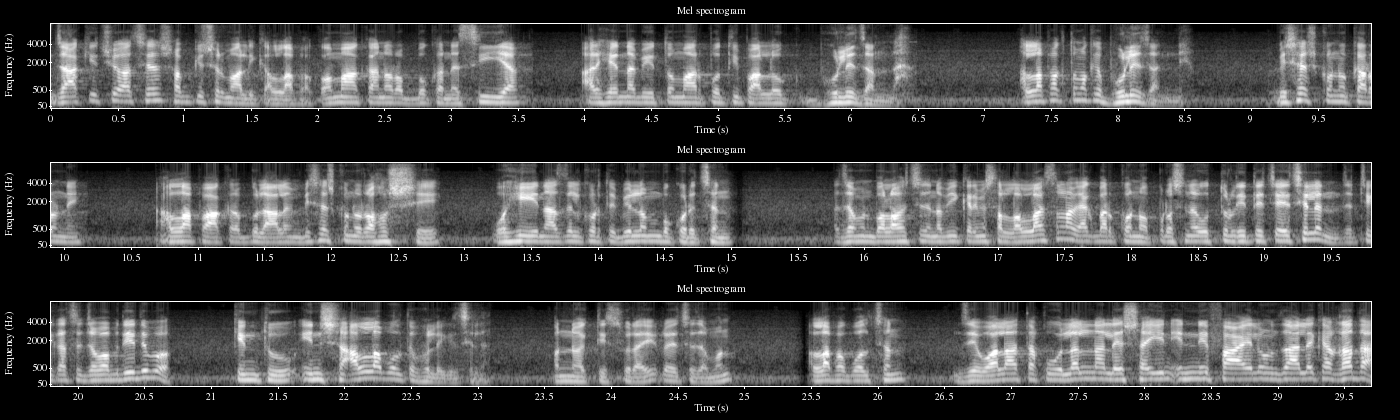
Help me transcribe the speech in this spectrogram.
যা কিছু আছে সব কিছুর মালিক আল্লাহ পাক। ওমা কানা রব্বকানা সিয়া আর হে নবী, তোমার প্রতিপালক ভুলে যান না। আল্লাহ পাক তোমাকে ভুলে যাননি। বিশেষ কোনো কারণে আল্লাহ পাক রব্বুল আলম বিশেষ কোনো রহস্যে ওহি নাজিল করতে বিলম্ব করেছেন। যেমন বলা হচ্ছে নবী করিম সাল্লা সাল্লাম একবার কোনো প্রশ্নের উত্তর দিতে চেয়েছিলেন যে ঠিক আছে, জবাব দিয়ে দেব, কিন্তু ইনশা আল্লাহ বলতে ভুলে গেছিলেন। অন্য একটি সুরাই রয়েছে যেমন আল্লাহ পাক বলছেন যে, ওয়ালা তাকুল্লাহ লেশাইন ইন্নি ফাইলুন জালেকা গাদা।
